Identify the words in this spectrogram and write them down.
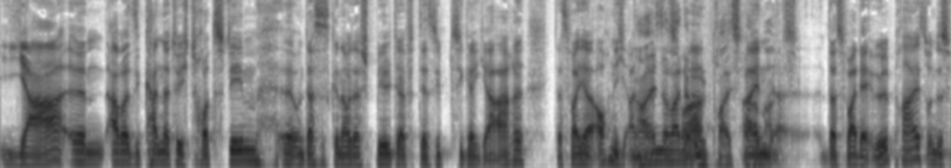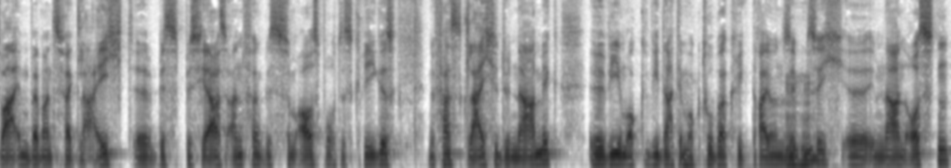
Ja, ähm, aber sie kann natürlich trotzdem, äh, und das ist genau das Bild der, der 70er Jahre, das war ja auch nicht anders. Nein, da war der Ölpreis damals. Ein, das war der Ölpreis und es war eben, wenn man es vergleicht, äh, bis, bis Jahresanfang, bis zum Ausbruch des Krieges, eine fast gleiche Dynamik äh, wie, im, wie nach dem Oktoberkrieg 73 mhm. äh, im Nahen Osten.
